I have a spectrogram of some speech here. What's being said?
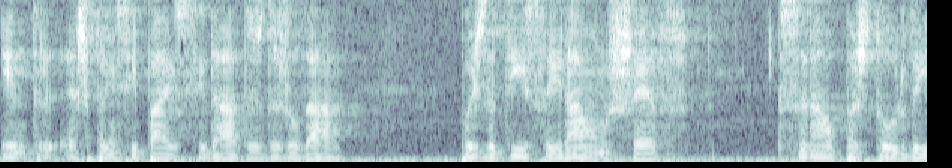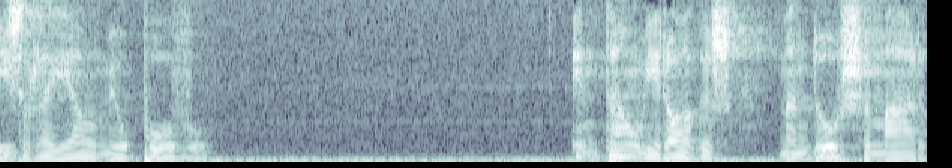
entre as principais cidades de Judá, pois de ti sairá um chefe, que será o pastor de Israel, meu povo. Então Herodes mandou chamar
